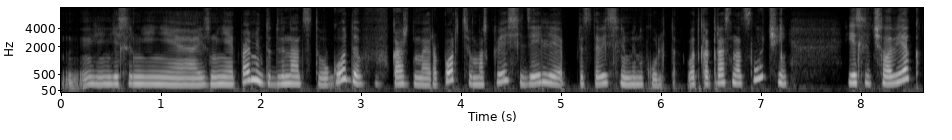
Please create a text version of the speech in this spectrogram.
если мне не изменяет память, до 2012 года в каждом аэропорте в Москве сидели представители Минкульта. Вот как раз на случай, если человек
